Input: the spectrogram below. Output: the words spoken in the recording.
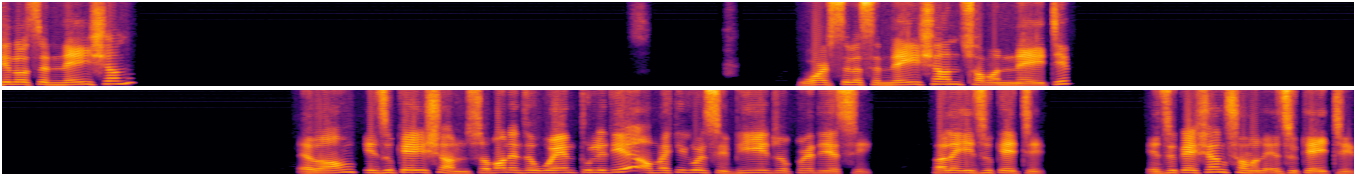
ছিল হচ্ছে নেশন ওয়ার্ড ছিল হচ্ছে নেশন সমান নেটিভ এবং এডুকেশন সমান যে ওয়েন তুলে দিয়ে আমরা কি করেছি? ভি যোগ করে দিয়েছি তাহলে এডুকেটিভ এডুকেশন সমান এডুকেটিভ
